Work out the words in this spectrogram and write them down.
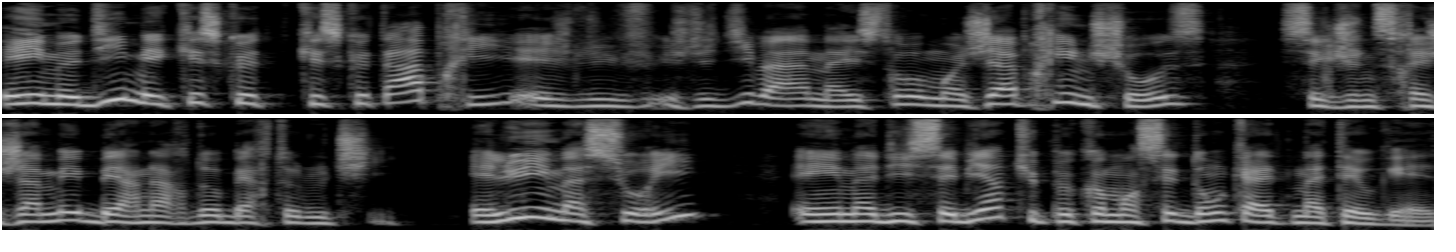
Et il me dit, mais qu'est-ce que qu'est-ce que tu as appris? Et je lui, je lui dis, bah, Maestro, moi, j'ai appris une chose, c'est que je ne serai jamais Bernardo Bertolucci. Et lui, il m'a souri et il m'a dit, c'est bien, tu peux commencer donc à être Matteo Guez.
